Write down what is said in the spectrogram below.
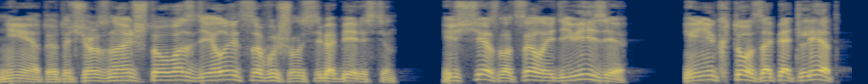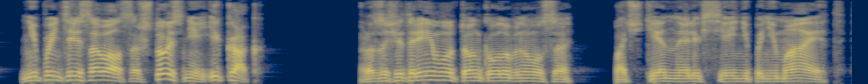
«Нет, это черт знает, что у вас делается», — вышел из себя Берестин. «Исчезла целая дивизия, и никто за пять лет не поинтересовался, что с ней и как. Розофетриму тонко улыбнулся. Почтенный Алексей не понимает.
